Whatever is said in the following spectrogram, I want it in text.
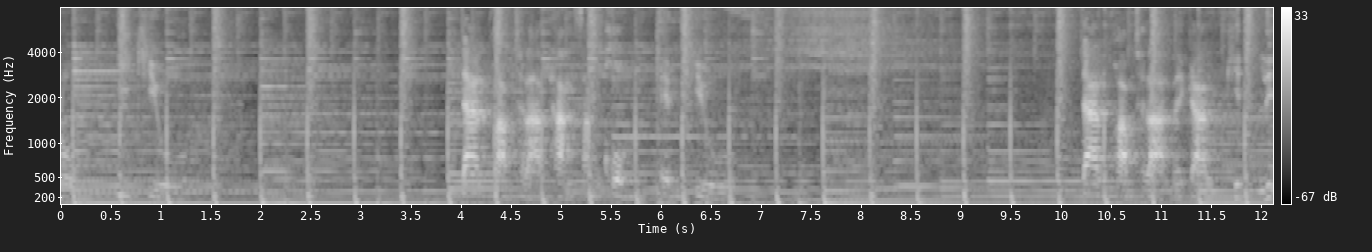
รมณ์ ด้านความฉลาดทางสังคม MQ ด้านความฉลาดในการคิดริ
